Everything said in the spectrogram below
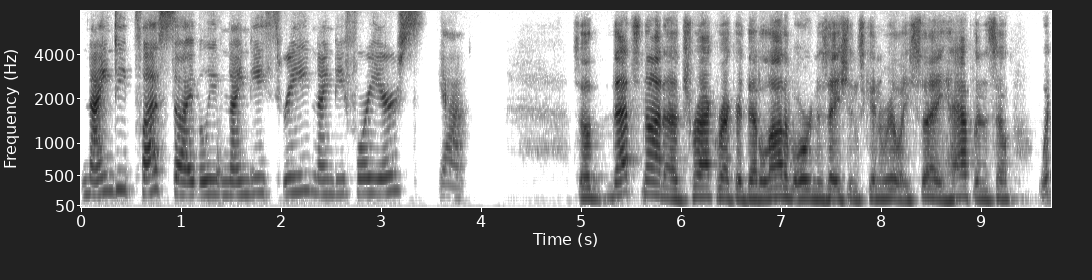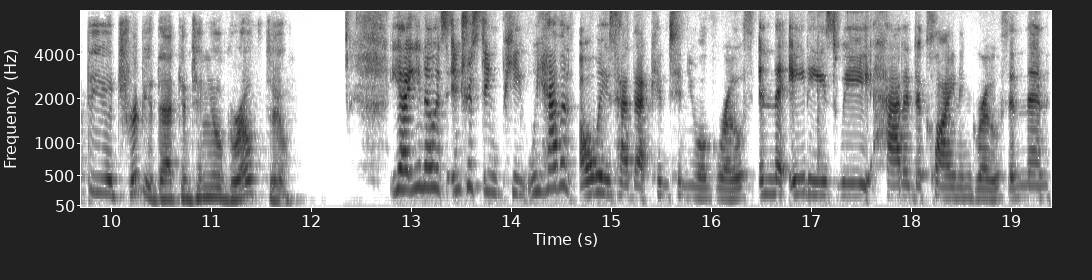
90 plus. So I believe 93, 94 years. Yeah. So that's not a track record that a lot of organizations can really say happens. So what do you attribute that continual growth to? Yeah, you know, it's interesting, Pete. We haven't always had that continual growth. In the 80s, we had a decline in growth, and then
